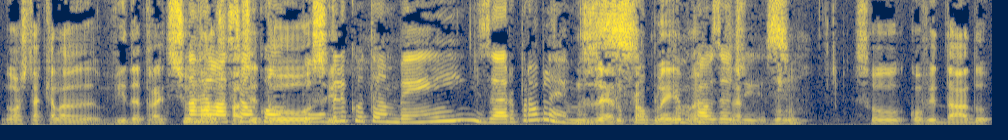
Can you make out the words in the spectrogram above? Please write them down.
gosto daquela vida Na tradicional de relação fazer com o público também, zero problemas. Zero problema. Por causa Zero- disso. Hum, sou convidado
